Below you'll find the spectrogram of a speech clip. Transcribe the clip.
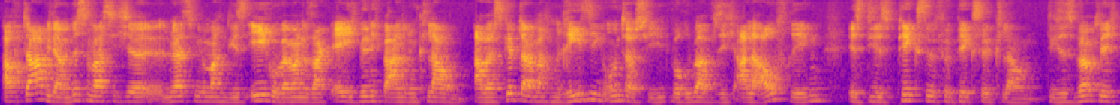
auch da wieder ein bisschen, was ich äh, im letzten Video mache, dieses Ego, wenn man sagt, ey, ich will nicht bei anderen klauen. Aber es gibt einfach einen riesigen Unterschied, worüber sich alle aufregen, ist dieses Pixel für Pixel klauen. Dieses wirklich,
